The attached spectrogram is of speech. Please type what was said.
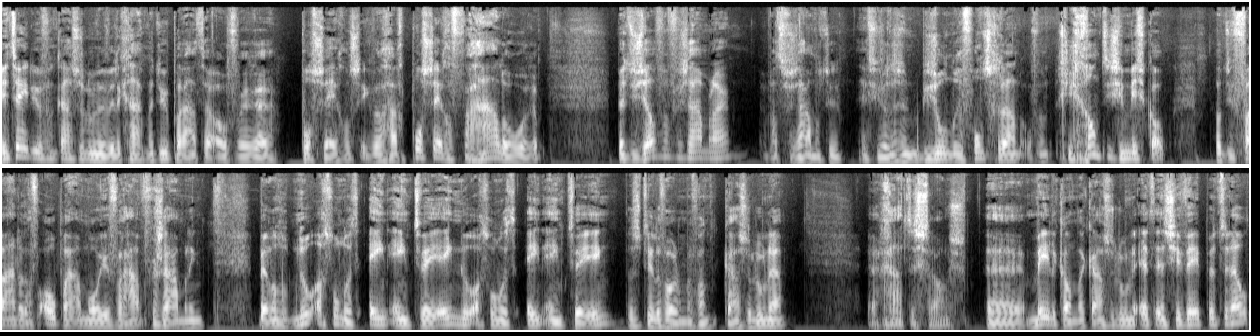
In het tweede uur van Casaluna wil ik graag met u praten over eh, postzegels. Ik wil graag postzegelverhalen horen. Bent u zelf een verzamelaar? Wat verzamelt u? Heeft u wel eens een bijzondere fonds gedaan of een gigantische miskoop? Had uw vader of opa een mooie verzameling? Bel ons op 0800-1121, 0800-1121. Dat is het telefoonnummer van Casaluna. Eh, gratis trouwens. Eh mailen kan naar kazeloenen.ncv.nl.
